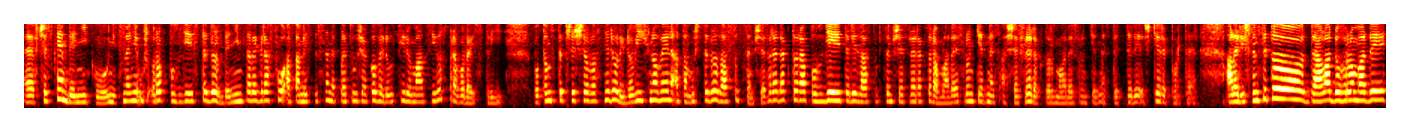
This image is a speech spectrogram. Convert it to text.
eh, v Českém deníku, nicméně už o rok později jste byl v denním telegrafu a tam, jestli se nepletu, už jako vedoucí domácího zpravodajství. Potom jste přešel vlastně do Lidových novin a tam už jste byl zástupcem šéfredaktora, později tedy zástupcem šéfredaktora v Mladé frontě dnes a šéfredaktor v Mladé frontě dnes, teď tedy ještě reportér. Ale když jsem si to dala dohromady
